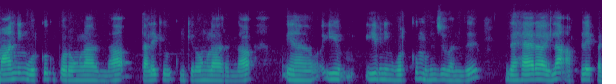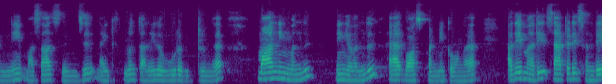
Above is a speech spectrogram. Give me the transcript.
மார்னிங் ஒர்க்குக்கு போகிறவங்களா இருந்தால் தலைக்கு குளிக்கிறவங்களா இருந்தால் ஈவினிங் ஒர்க்கு முடிஞ்சு வந்து இந்த ஹேர் ஆயிலை அப்ளை பண்ணி மசாஜ் செஞ்சு நைட்டு ஃபுல்லும் தலையில் ஊற விட்டுருங்க. மார்னிங் வந்து நீங்கள் வந்து ஹேர் வாஷ் பண்ணிக்கோங்க. அதே மாதிரி சாட்டர்டே சண்டே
